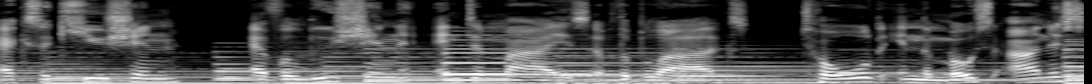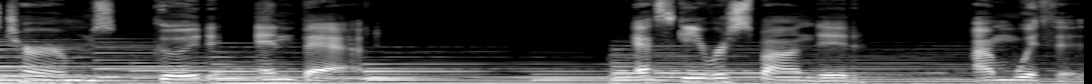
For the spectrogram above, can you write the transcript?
execution, evolution, and demise of the blogs, told in the most honest terms, good and bad. Eskay responded, I'm with it.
